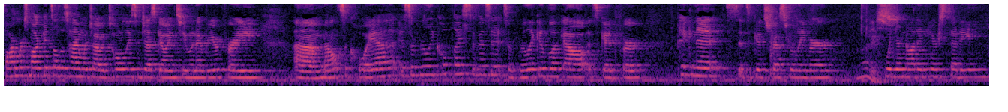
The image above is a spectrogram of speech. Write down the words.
farmers markets all the time, which I would totally suggest going to whenever you're free. Um, Mount Sequoyah is a really cool place to visit. It's a really good lookout. It's good for picnics. It's a good stress reliever Nice. when you're not in here studying.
